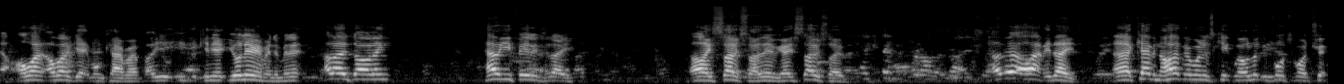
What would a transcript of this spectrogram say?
I won't I won't get him on camera, but you, you can hear, you'll hear him in a minute. Hello, darling. How are you feeling today? Oh, he's so slow. There we go. He's so slow. Oh, yeah, oh, happy days. Uh, Kevin, I hope everyone is keeping well. Looking forward to my trip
